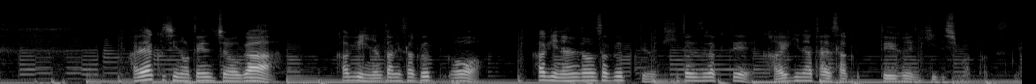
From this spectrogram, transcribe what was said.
早口の店長が影日向に咲くを影日向に咲くっていうのを聞き取りづらくて過激な対策っていう風に聞いてしまったんですね、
